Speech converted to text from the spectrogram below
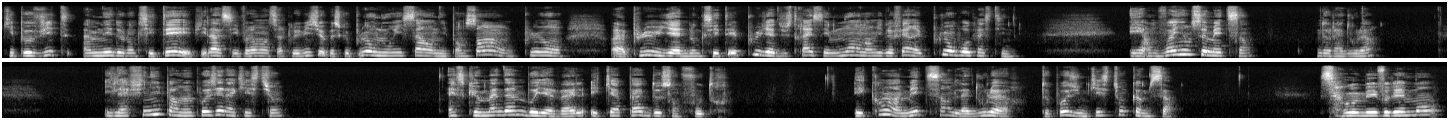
qui peut vite amener de l'anxiété et puis là c'est vraiment un cercle vicieux parce que plus on nourrit ça en y pensant plus on voilà, plus il y a de l'anxiété plus il y a du stress et moins on a envie de le faire et plus on procrastine. Et en voyant ce médecin de la douleur il a fini par me poser la question est-ce que Madame Boyaval est capable de s'en foutre? Et quand un médecin de la douleur te pose une question comme ça, ça remet vraiment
